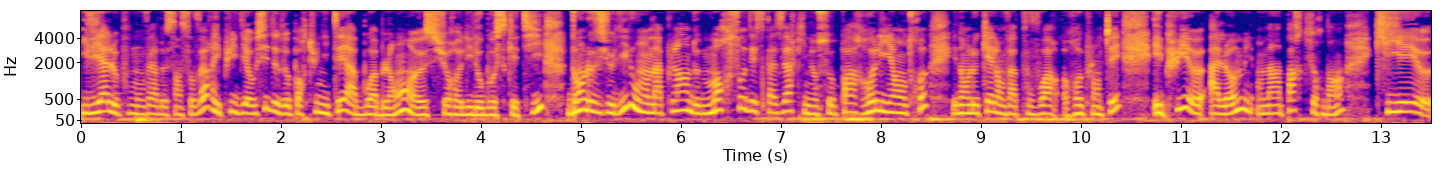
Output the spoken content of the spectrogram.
il y a le poumon vert de Saint-Sauveur et puis il y a aussi des opportunités à Bois-Blanc sur l'île Boschetti, dans le Vieux-Lille où on a plein de morceaux d'espace vert qui ne sont pas reliés entre eux et dans lequel on va pouvoir replanter. Et puis euh, à l'homme, on a un parc urbain qui est euh,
